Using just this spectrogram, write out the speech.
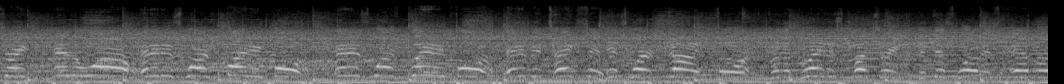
country in the world. And it is worth fighting for. It is worth bleeding for. And if it takes it, it's worth dying for. For the greatest country that this world has ever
